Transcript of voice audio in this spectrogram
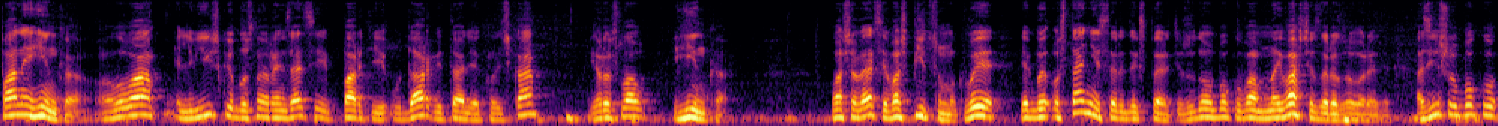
Пане Гінка, голова Львівської обласної організації партії Удар Віталія Кличка Ярослав Гінка. Ваша версія, ваш підсумок. Ви якби останній серед експертів, з одного боку, вам найважче зараз говорити, а з іншого боку,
